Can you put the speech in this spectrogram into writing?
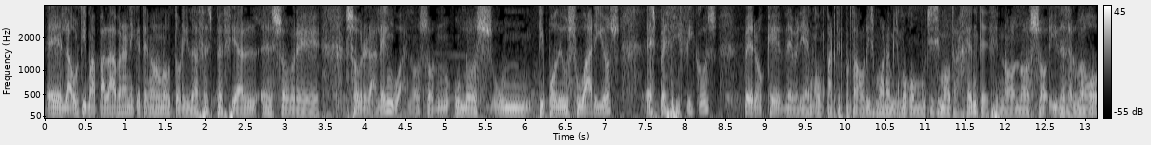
eh, la última palabra ni que tengan una autoridad especial eh, sobre, sobre la lengua, ¿no? Son unos un tipo de usuarios específicos, pero que deberían compartir protagonismo ahora mismo con muchísima otra gente. Es no, no so- y desde luego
